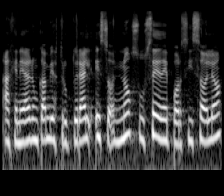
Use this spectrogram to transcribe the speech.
a generar un cambio estructural, eso no sucede por sí solo.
